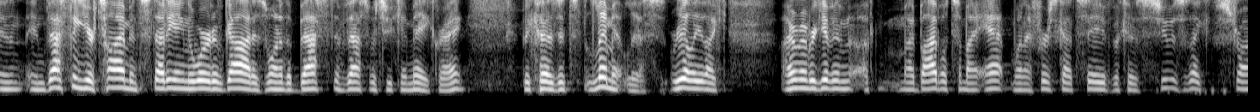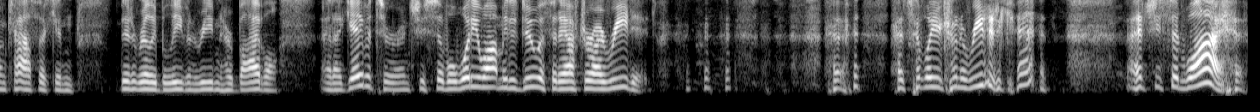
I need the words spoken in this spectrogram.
in, investing your time in studying the Word of God is one of the best investments you can make, right? Because it's limitless. Really, like, I remember giving a, my Bible to my aunt when I first got saved because she was like strong Catholic and didn't really believe in reading her Bible. And I gave it to her, and she said, Well, what do you want me to do with it after I read it? I said, Well, you're going to read it again. And she said, Why?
